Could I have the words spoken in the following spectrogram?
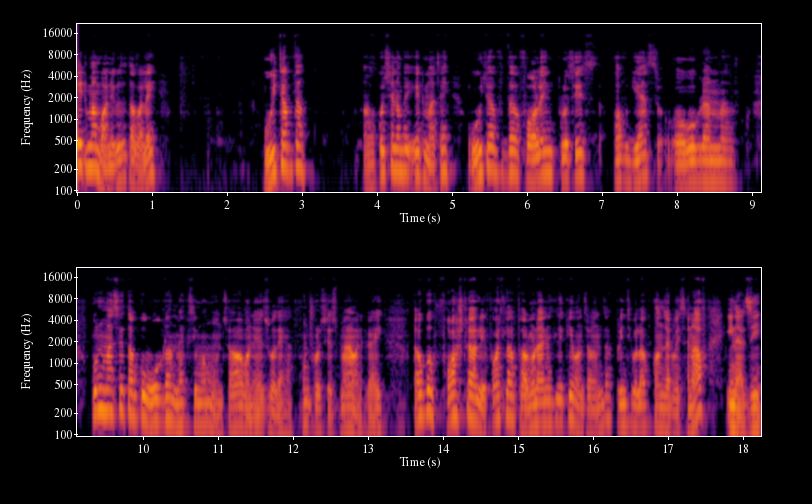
एटमा भनेको छ तपाईँलाई which of the question number एटमा चाहिँ which of the following process of gas वोकडनमा कुनमा चाहिँ तपाईँको वर्कडन म्याक्सिमम् हुन्छ भनेर सोधेको कुन प्रोसेसमा भनेर है। तपाईँको फर्स्ट लले फर्स्ट ल अफ थर्मोडाइनेमिक्सले के भन्छ भन्छ? Principle of conservation of energy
